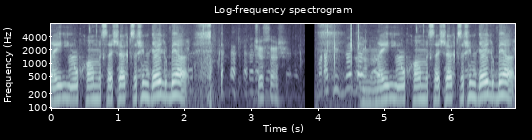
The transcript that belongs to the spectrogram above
Нейухом сашах сашимдельбя. Че, Саш? Нейухом сашах сашимдельбя.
